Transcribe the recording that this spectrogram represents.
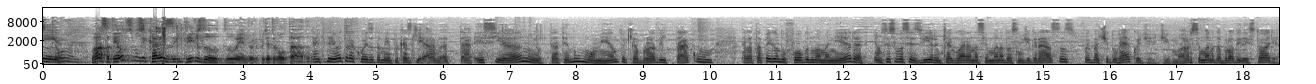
tem. Nossa, tem outros musicais incríveis do, do Andrew que podia ter voltado. É que tem outra coisa também, por causa que a- a- tá- esse ano tá tendo um momento que a Broadway tá com. Ela tá pegando fogo de uma maneira. Eu não sei se vocês viram que agora na semana do Ação de Graças foi batido o recorde de maior semana da Broadway da história.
